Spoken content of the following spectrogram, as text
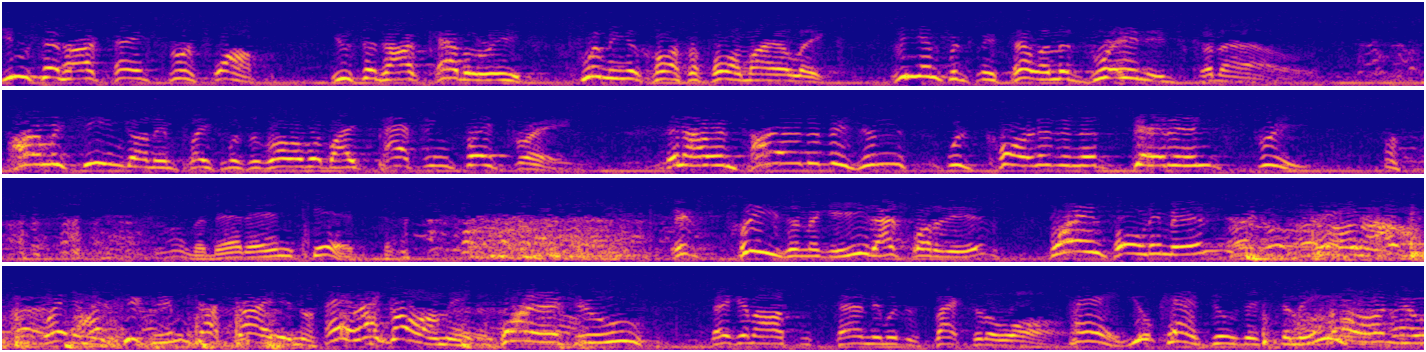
You sent our tanks through a swamp. You sent our cavalry swimming across a four-mile lake. The infantry fell in a drainage canal. Our machine gun emplacements was run over by passing freight trains. And our entire division was cornered in a dead-end street. Oh, the dead end kid. It's treason, McGee. That's what it is. Blindfold him in. Wait a minute. Kick him. Just right in. Hey, let go of me. Quiet, you. Take him out and stand him with his back to the wall. Hey, you can't do this to me. Come on, you.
